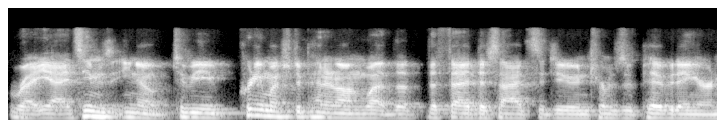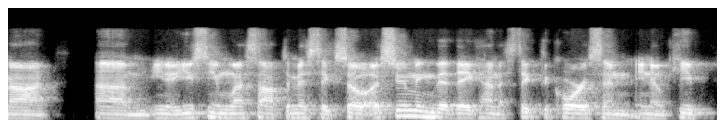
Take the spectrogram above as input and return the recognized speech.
Right. Yeah. It seems, you know, to be pretty much dependent on what the, the Fed decides to do in terms of pivoting or not. Um, you know, you seem less optimistic. So assuming that they kind of stick the course and, you know, keep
